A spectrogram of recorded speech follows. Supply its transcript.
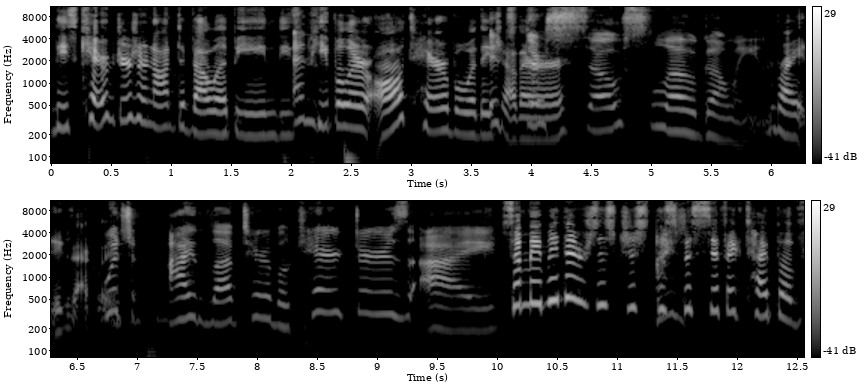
These characters are not developing. These And people are all terrible with each It's, they're so slow going. Right, exactly. Which I love terrible characters. I so maybe there's this just this I- specific type of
